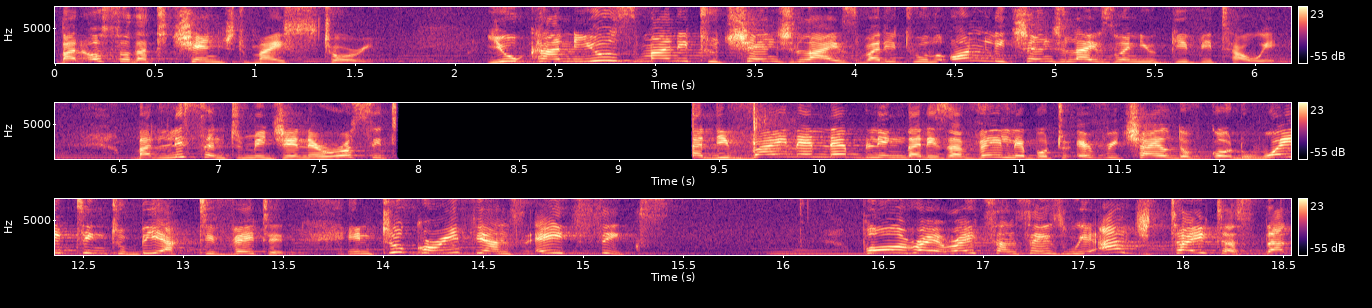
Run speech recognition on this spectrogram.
but also that changed my story. You can use money to change lives, but it will only change lives when you give it away. But listen to me generosity a divine enabling that is available to every child of God waiting to be activated. In 2 Corinthians 8 6, Paul writes and says, We urge Titus that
